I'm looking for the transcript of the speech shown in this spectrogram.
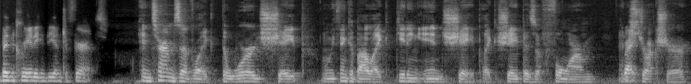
been creating the interference. in terms of like the word shape when we think about like getting in shape like shape is a form and Right. structure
